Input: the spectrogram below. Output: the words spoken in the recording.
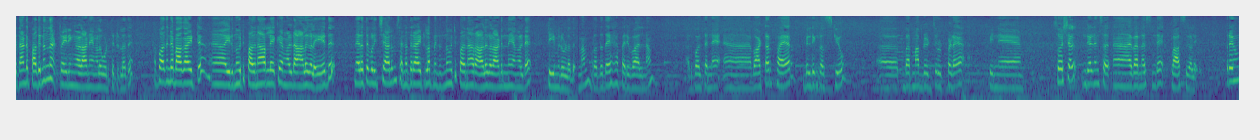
ഏതാണ്ട് പതിനൊന്ന് ട്രെയിനിങ്ങുകളാണ് ഞങ്ങൾ കൊടുത്തിട്ടുള്ളത്. അപ്പോൾ അതിന്റെ ഭാഗമായിട്ട് ഇരുന്നൂറ്റി പതിനാറിലേക്ക് ഞങ്ങളുടെ ആളുകൾ ഏത് നേരത്തെ വിളിച്ചാലും സന്നദ്ധരായിട്ടുള്ള ഇരുന്നൂറ്റി പതിനാറ് ആളുകളാണ് ഇന്ന് ഞങ്ങളുടെ ടീമിലുള്ളത്. നം മൃതദേഹ പരിപാലനം അതുപോലെ തന്നെ water fire building rescue Burma bridge ഉൾപ്പെടെ പിന്നെ സോഷ്യൽ ഇന്റലിജൻസ് അവയർനെസ്സിന്റെ ക്ലാസ്സുകൾ ഇത്രയും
